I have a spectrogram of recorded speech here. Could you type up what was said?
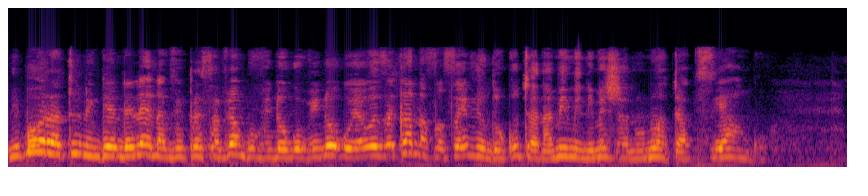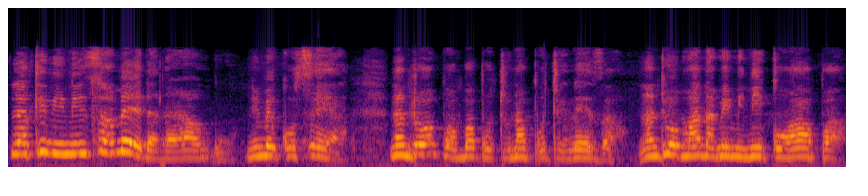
Ni bora tu ningeendelea na vipesa vyangu vidogo vidogo. Yawezekana sasa hivi ungekuta na mimi nimeshanunua taksi yangu, lakini nisamee dada yangu, nimekosea, na ndio hapo ambapo tunapoteleza, na ndio maana mimi niko hapa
